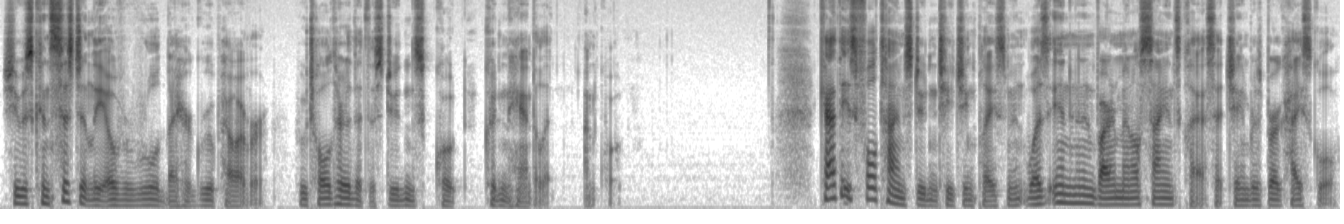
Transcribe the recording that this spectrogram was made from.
She was consistently overruled by her group, however, who told her that the students, quote, couldn't handle it, unquote. Kathy's full time student teaching placement was in an environmental science class at Chambersburg High School,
